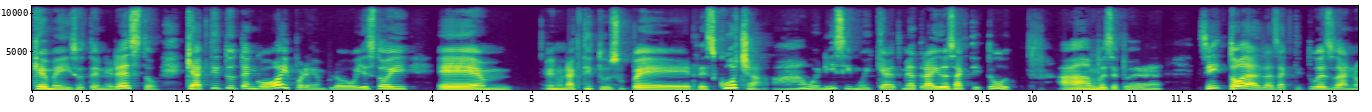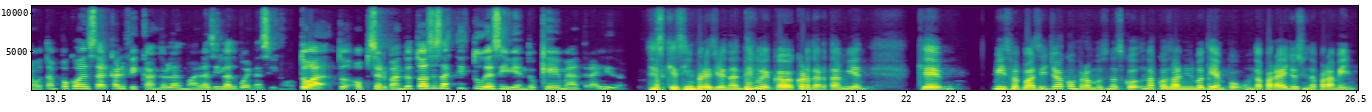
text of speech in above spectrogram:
que me hizo tener esto? ¿Qué actitud tengo hoy? Por ejemplo, hoy estoy em, en una actitud súper de escucha. Ah, buenísimo. ¿Y qué me ha traído esa actitud? Ah, pues se puede... Sí, todas las actitudes, o sea, no tampoco de estar calificando las malas y las buenas, sino toda, observando todas esas actitudes y viendo qué me ha traído. Es que es impresionante, me acabo de acordar también que mis papás y yo compramos una, cosa al mismo tiempo, una para ellos y una para mí.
